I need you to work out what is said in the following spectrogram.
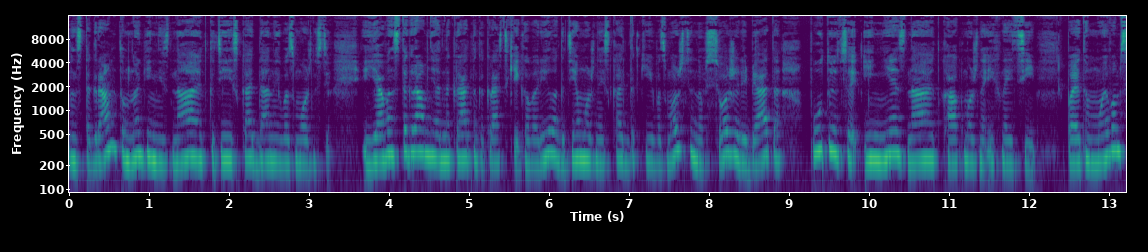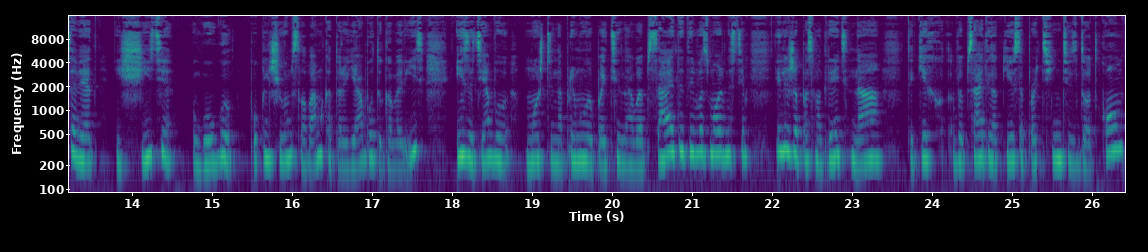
в Инстаграм, то многие не знают, где искать данные возможности. И я в Инстаграм неоднократно как раз-таки говорила, где можно искать такие возможности, но все же ребята путаются и не знают, как можно их найти. Поэтому мой вам совет — ищите Google по ключевым словам, которые я буду говорить, и затем вы можете напрямую пойти на веб-сайт этой возможности или же посмотреть на таких веб-сайтах, как useopportunities.com,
